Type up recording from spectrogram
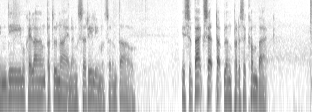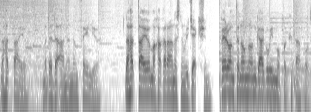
hindi mo kailangang patunayan ang sarili mo sa ng tao. It's a back setup lang para sa comeback. Lahat tayo, madadaanan ng failure. Lahat tayo makakaranas ng rejection. Pero ang tanong ang gagawin mo pagkatapos.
